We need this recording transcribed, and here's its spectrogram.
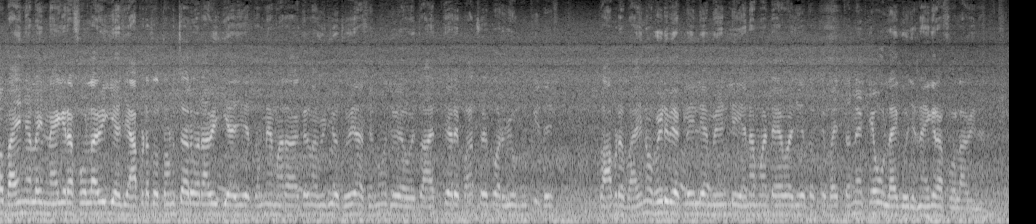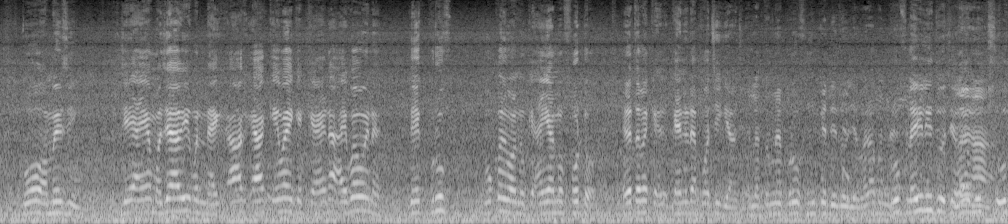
તો ભાઈને લઈને નાગરા ફોલ આવી ગયા છે. આપણે તો ત્રણ ચાર વાર આવી ગયા છીએ. તમે મારા આગળના વીડિયો જોયા છે, ન જોયા હોય તો અત્યારે પાછો એકવાર વ્યૂ મૂકી દઈશ. તો આપણે ભાઈનો ફીડબેક લઈ લઈએ મેઇનલી એના માટે આવ્યા છીએ તો કે ભાઈ, તને કેવું લાગ્યું છે નાયગ્રા ફોલ આવીને? બહુ અમેઝિંગ જે અહીંયા મજા આવી, મને આ કહેવાય કે કેનેડા આવ્યા હોય ને, તો એક પ્રૂફ મોકલવાનું કે અહીંયાનો ફોટો એટલે તમે કેનેડા પહોંચી ગયા છો. એટલે તમે પ્રૂફ મૂકી દીધું છે બરાબર પ્રૂફ લઈ લીધું છે હવે મૂકશું.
